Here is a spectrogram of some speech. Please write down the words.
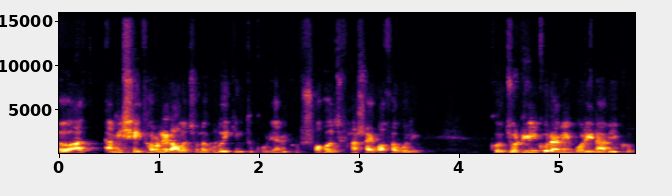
তো আমি সেই ধরনের আলোচনাগুলোই কিন্তু করি। আমি খুব সহজ ভাষায় কথা বলি। খুব জটিল করে আমি বলি না, আমি খুব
